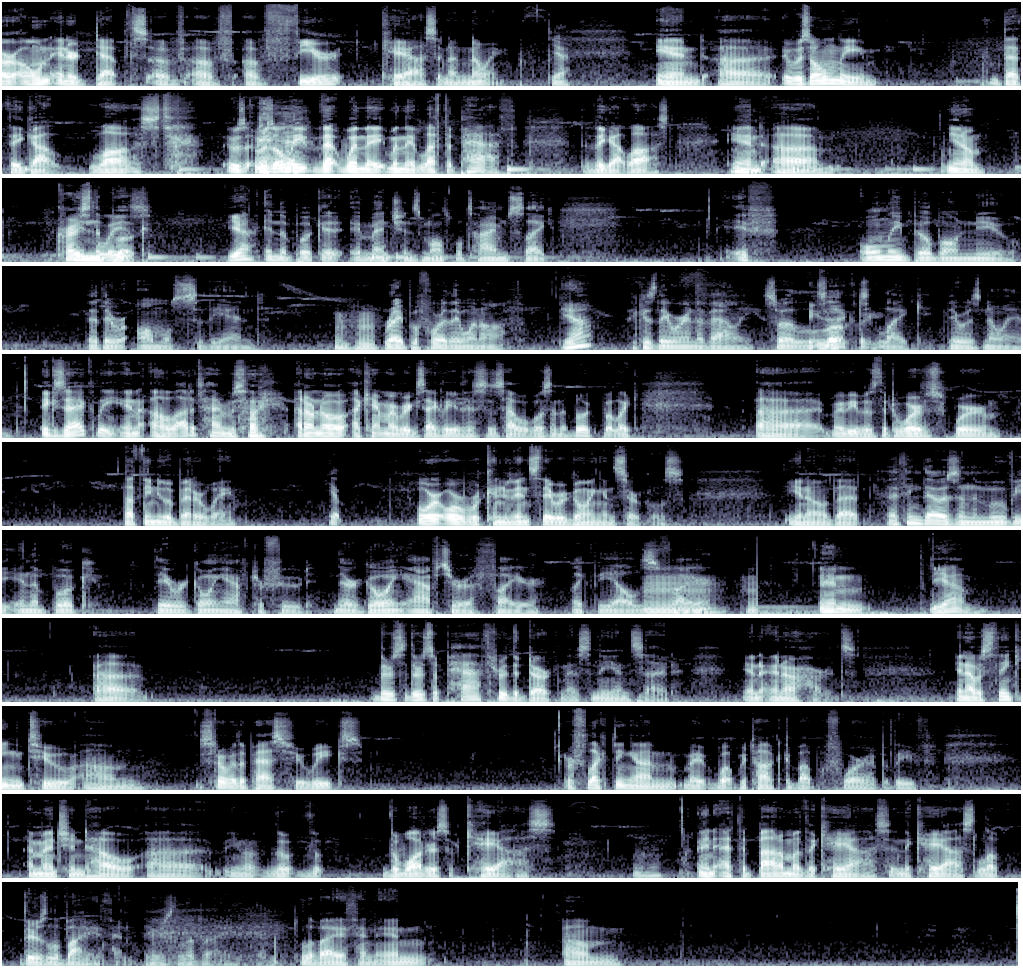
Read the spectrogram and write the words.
our own inner depths of of of fear, chaos, and unknowing. Yeah. And uh, it was only that they got lost. It was it was only that when they when they left the path that they got lost. And Mhm. um, you know, Christ in the book, Yeah. in the book, it, it mentions multiple times like if only Bilbo knew that they were almost to the end, hmm right before they went off, Yeah. because they were in a valley, so it Exactly. looked like there was no end. Exactly, and a lot of times, like, I don't know, I can't remember exactly if this is how it was in the book, but like, uh, maybe it was the dwarves were thought they knew a better way. Yep. Or or were convinced they were going in circles. You know that I think that was in the movie. In the book, they were going after food. They were going after a fire, like the elves' fire. Mm, And yeah, uh, there's there's a path through the darkness in the inside, in in our hearts. And I was thinking too, um, just over the past few weeks, reflecting on what we talked about before. I believe I mentioned how uh, you know the, the the waters of chaos, Mm-hmm. and at the bottom of the chaos, in the chaos, le- there's Leviathan. There's Leviathan. Leviathan and um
